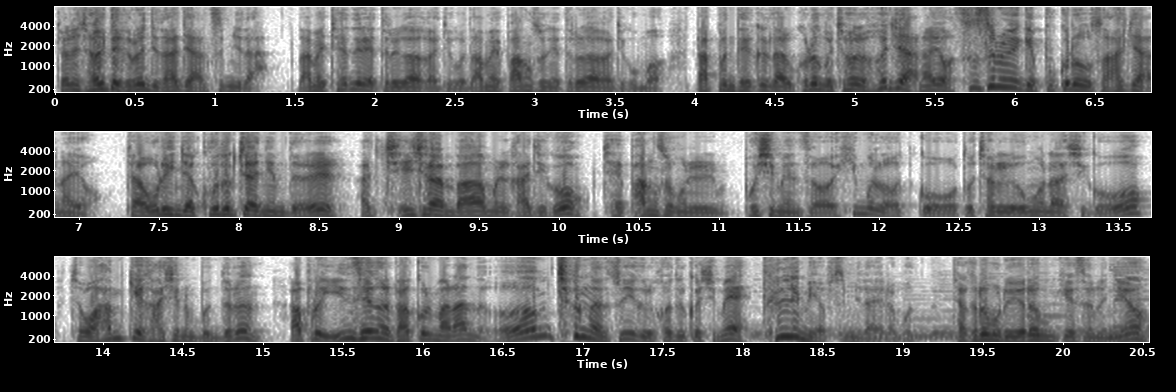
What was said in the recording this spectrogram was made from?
저는 절대 그런 짓 하지 않습니다. 남의 채널에 들어가가지고, 남의 방송에 들어가가지고, 뭐, 나쁜 댓글 달고 그런 거저 하지 않아요. 스스로에게 부끄러워서 하지 않아요. 자, 우리 이제 구독자님들 아주 진실한 마음을 가지고 제 방송을 보시면서 힘을 얻고 또 저를 응원하시고 저와 함께 가시는 분들은 앞으로 인생을 바꿀 만한 엄청난 수익을 거둘 것임에 틀림이 없습니다, 여러분. 자, 그러므로 여러분께서는요,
